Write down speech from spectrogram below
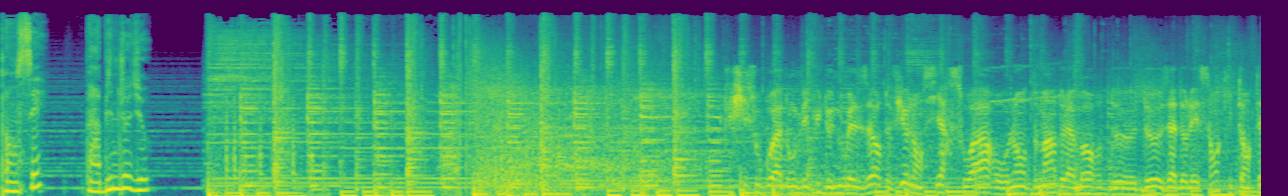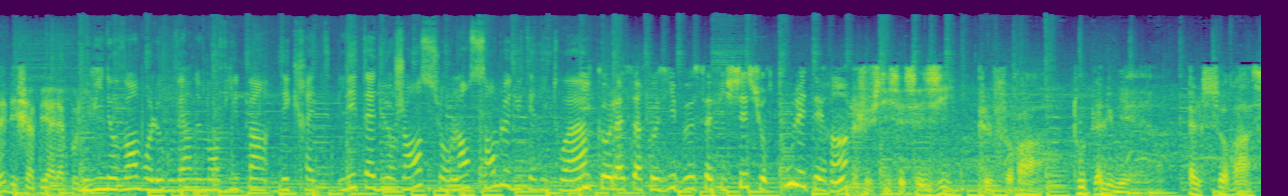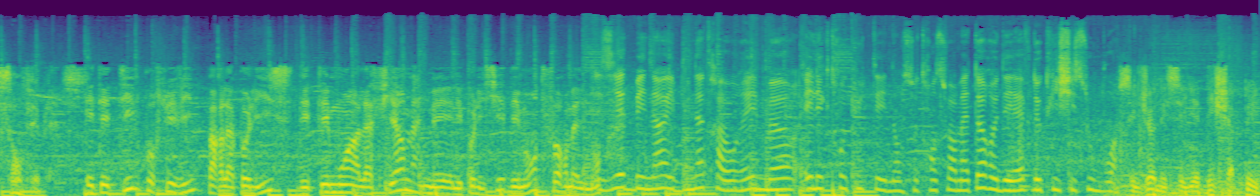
Pensée par Binge Audio. Clichy-sous-Bois a donc vécu de nouvelles heures de violence hier soir au lendemain de la mort de deux adolescents qui tentaient d'échapper à la Le 8 police. novembre, le gouvernement Villepin décrète l'état d'urgence sur l'ensemble du territoire. Nicolas Sarkozy veut s'afficher sur tous les terrains. La justice est saisie, elle fera toute la lumière, elle sera sans faiblesse. Était-il poursuivi par la police Des témoins l'affirment, mais les policiers démentent formellement. Ziad Bena et Bouna Traoré meurent électrocutés dans ce transformateur EDF de Clichy-sous-Bois. Ces jeunes essayaient d'échapper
